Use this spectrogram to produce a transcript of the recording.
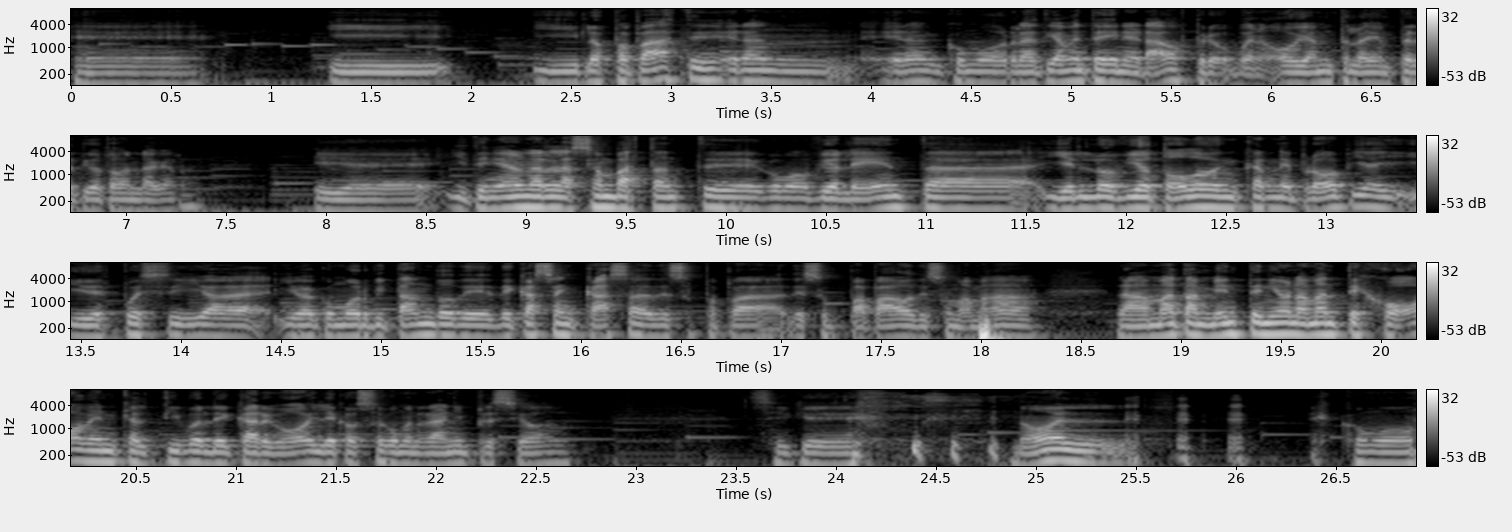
Eh, y, y los papás te- eran, eran como relativamente adinerados, pero bueno, obviamente lo habían perdido todo en la guerra. Y, eh, y tenían una relación bastante como violenta y él lo vio todo en carne propia y, y después iba, iba como orbitando de, de casa en casa de sus papás, de su papá o de su mamá. La mamá también tenía un amante joven que al tipo le cargó y le causó como una gran impresión. Así que, no, el, es como...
